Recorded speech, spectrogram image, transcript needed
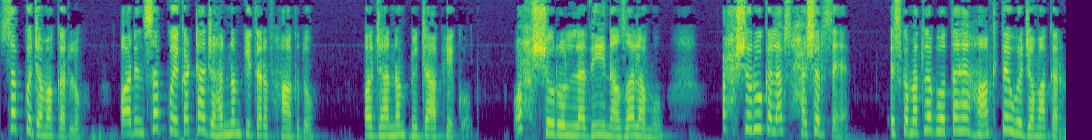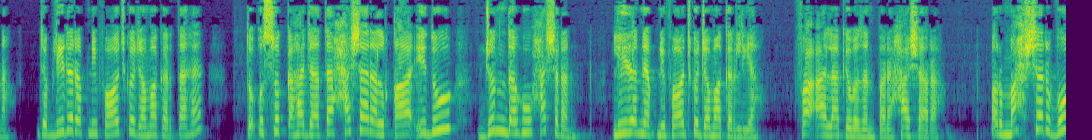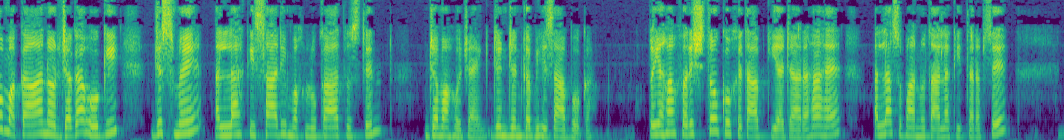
سب کو جمع کر لو اور ان سب کو اکٹھا جہنم کی طرف ہانک دو اور جہنم میں جا پھینکو۔ احشر الدین ظلم احشرو کا لفظ حشر سے ہے۔ اس کا مطلب ہوتا ہے ہانکتے ہوئے جمع کرنا۔ جب لیڈر اپنی فوج کو جمع کرتا ہے تو اس وقت کہا جاتا ہے، حشر القاعد جن حشرن لیڈر نے اپنی فوج کو جمع کر لیا۔ فا کے وزن پر ہاشارا اور محشر وہ مکان اور جگہ ہوگی جس میں اللہ کی ساری مخلوقات اس دن جمع ہو جائیں گی، جن جن کا بھی حساب ہوگا۔ تو یہاں فرشتوں کو خطاب کیا جا رہا ہے اللہ سبحان تعالی کی طرف سے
